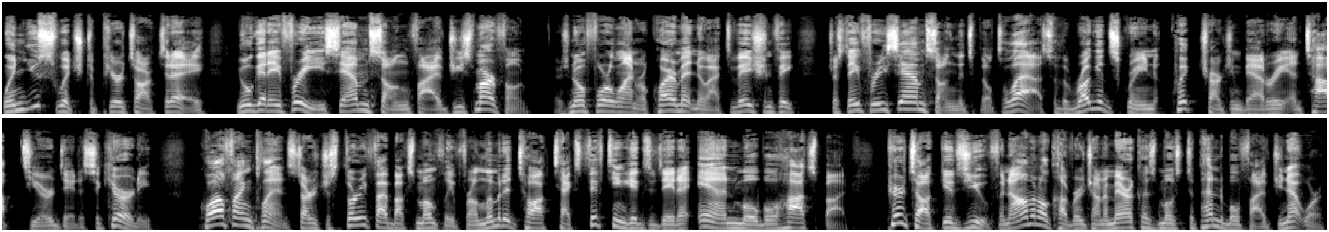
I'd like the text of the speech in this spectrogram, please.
When you switch to Pure Talk today, you'll get a free Samsung 5G smartphone. There's no four line requirement, no activation fee, just a free Samsung that's built to last with a rugged screen, quick charging battery, and top tier data security. Qualifying plans start at just 35 bucks monthly for unlimited talk, text, 15 gigs of data, and mobile hotspot. Pure Talk gives you phenomenal coverage on America's most dependable 5G network.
